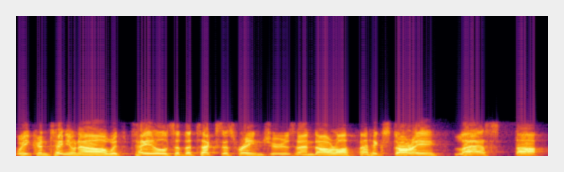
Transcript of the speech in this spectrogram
We continue now with Tales of the Texas Rangers and our authentic story, Last Stop.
